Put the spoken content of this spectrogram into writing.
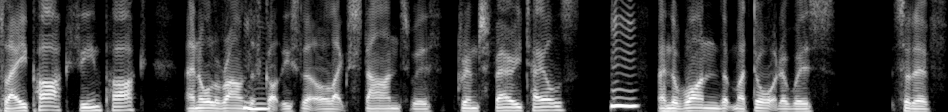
play park, theme park, and all around they've Mhm. got these little like stands with Grimm's fairy tales Mhm. and the one that my daughter was sort of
